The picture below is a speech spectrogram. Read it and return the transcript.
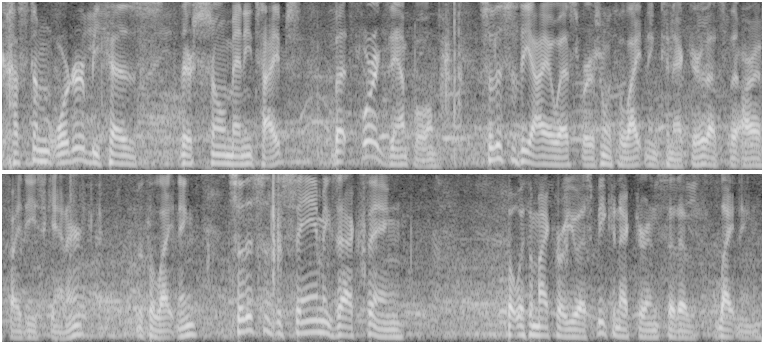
custom order because there's so many types. But for example, so this is the iOS version with the Lightning connector. That's the RFID scanner with the Lightning. So this is the same exact thing, but with a micro USB connector instead of Lightning.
